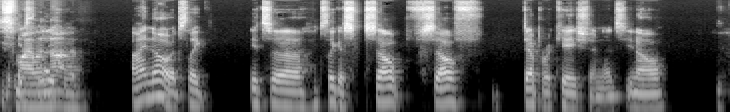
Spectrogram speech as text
smile and like- nod. I know it's like it's a it's like a self self deprecation. It's you know,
